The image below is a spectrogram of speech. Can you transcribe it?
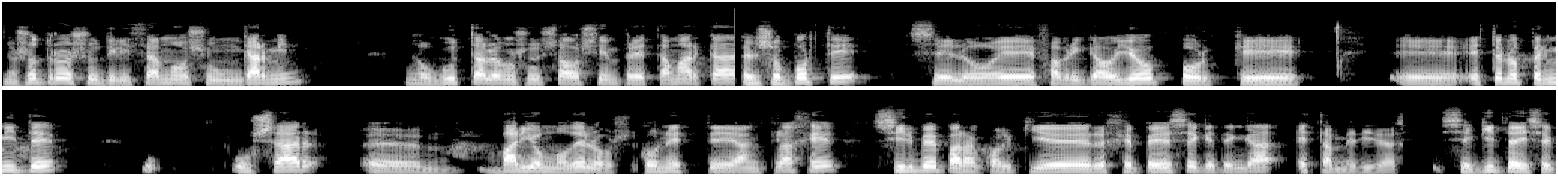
Nosotros utilizamos un Garmin, nos gusta, lo hemos usado siempre esta marca. El soporte se lo he fabricado yo porque eh, esto nos permite usar eh, varios modelos. Con este anclaje sirve para cualquier GPS que tenga estas medidas. Se quita y se,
